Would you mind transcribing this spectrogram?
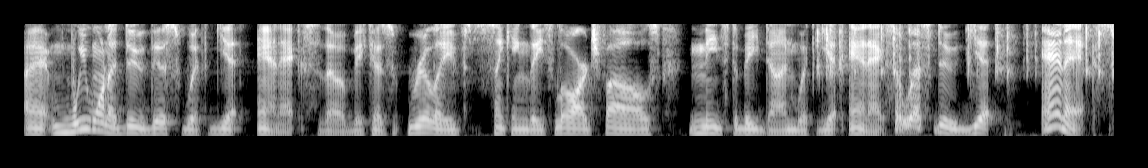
Uh, we want to do this with git annex though, because really syncing these large files needs to be done with git annex. So let's do git annex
